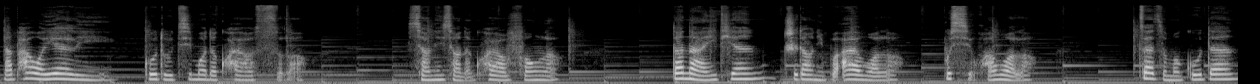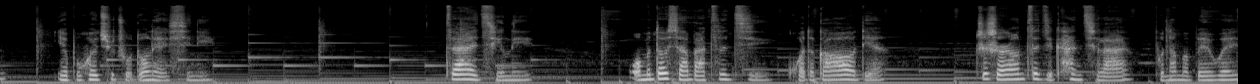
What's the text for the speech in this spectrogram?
哪怕我夜里孤独寂寞的快要死了，想你想的快要疯了。当哪一天知道你不爱我了，不喜欢我了，再怎么孤单，也不会去主动联系你。在爱情里，我们都想把自己活得高傲点，至少让自己看起来不那么卑微。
